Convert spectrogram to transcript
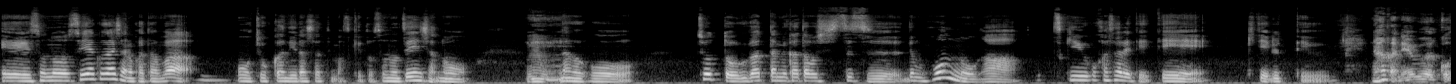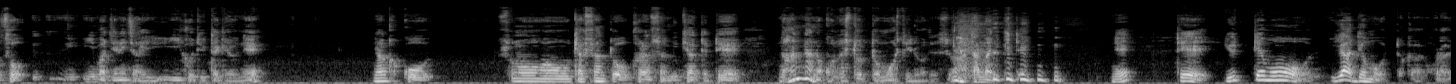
えーその製薬会社の方は、もう直感でいらっしゃってますけど、その前者の、うん。なんかこう、ちょっとうがった見方をしつつ、でも本能が突き動かされていて、来てるっていう。なんかね、うわこう、そう、い今、ジェネちゃんがいいこと言ったけどね、なんかこう、そのお客さんとクライアントさん向き合ってて、何なのこの人って思う人いるわけですよ。頭に来て。ね。って言っても、いやでもとか、ほら、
